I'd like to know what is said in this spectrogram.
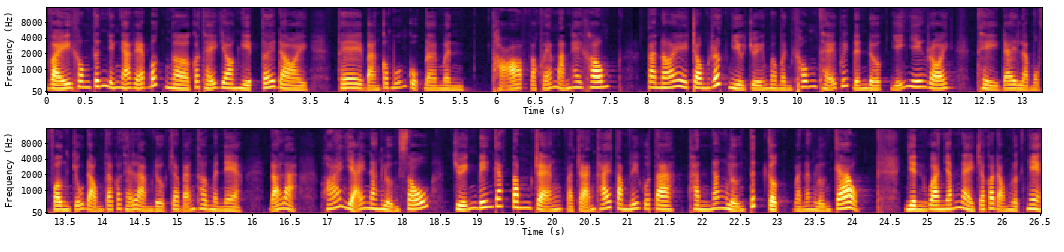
Vậy không tính những ngã rẽ bất ngờ có thể do nghiệp tới đòi, thế bạn có muốn cuộc đời mình thọ và khỏe mạnh hay không? Ta nói trong rất nhiều chuyện mà mình không thể quyết định được, dĩ nhiên rồi, thì đây là một phần chủ động ta có thể làm được cho bản thân mình nè. Đó là hóa giải năng lượng xấu, chuyển biến các tâm trạng và trạng thái tâm lý của ta thành năng lượng tích cực và năng lượng cao. Nhìn qua nhóm này cho có động lực nha.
